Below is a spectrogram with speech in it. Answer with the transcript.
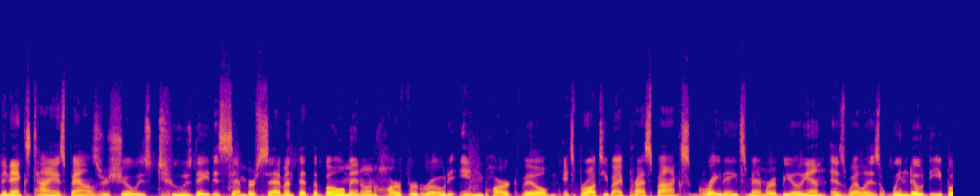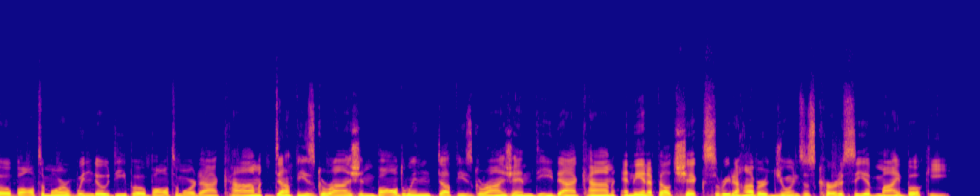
The next Tyus Bowser show is Tuesday, December 7th at the Bowman on Harford Road in Parkville. It's brought to you by Pressbox, Great Eights Memorabilia, as well as Window Depot Baltimore, WindowDepotBaltimore.com, Duffy's Garage in Baldwin, Duffy'sGarageMD.com, and the NFL chick, Sarita Hubbard, joins us courtesy of MyBookie.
